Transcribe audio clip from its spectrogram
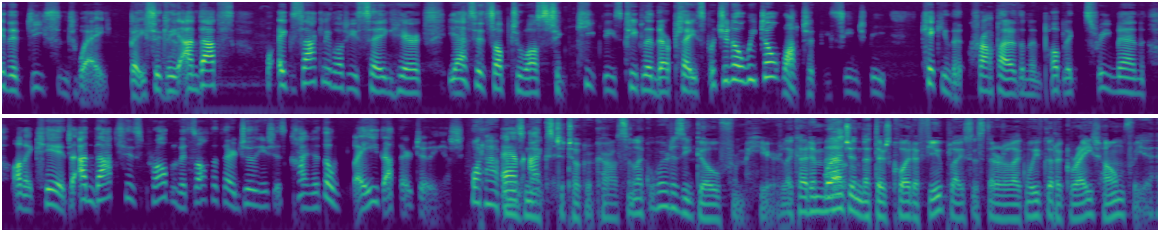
in a decent way, basically. And that's exactly what he's saying here. Yes, it's up to us to keep these people in their place, but you know, we don't want to be seen to be kicking the crap out of them in public, three men on a kid. And that's his problem. It's not that they're doing it, it's kind of the way that they're doing it. What happens Um, and- next to Tucker Carlson? Like, where does he go from here? Like, I'd imagine that there's quite a few places that are like, we've got a great home for you.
